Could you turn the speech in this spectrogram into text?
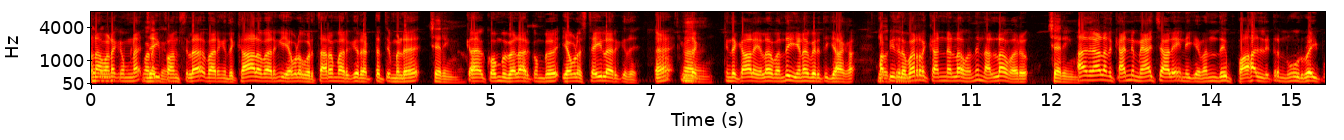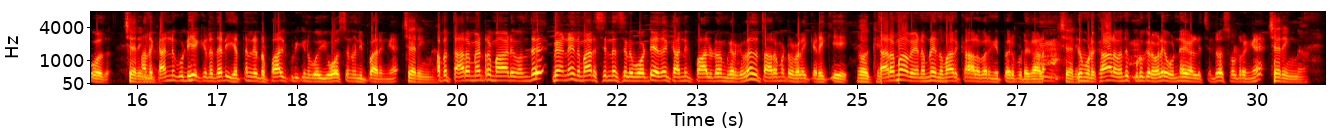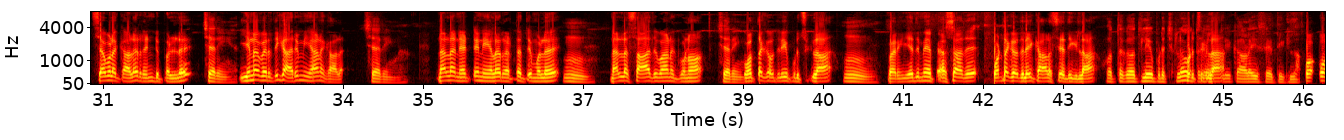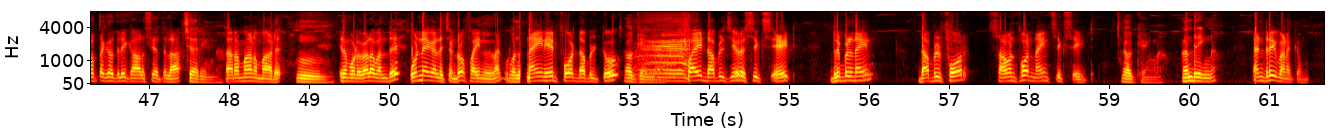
அண்ணா வணக்கம்ண்ணா. ஜெய் ஃபார்ம்ஸ்ல பாருங்க இந்த காலை பாருங்க எவ்வளவு ஒரு தரமா இருக்கு. ரெட்டை திமிழ் சரிங்கண்ணா. க- கொம்பு வேளார் கொம்பு எவ்வளவு ஸ்டைலா இருக்குது. இந்த இந்த காலையெல்லாம் வந்து இனவெருத்திக்காக. அப்ப இதுல வர்ற கண்ணெல்லாம் வந்து நல்லா வரும். சரிங்கண்ணா அதனால அந்த கண்ணு மேட்ச் ஆலே இன்னைக்கு வந்து பால் லிட்டர் நூறு ரூபாய்க்கு போகுது. அந்த சரிங்க கண்ணுக்குட்டியே கிட்டத்தட்ட எத்தனை லிட்டர் பால் குடிக்கணும் போய் யோசனை பண்ணி பாருங்க. சரிங்கண்ணா அப்ப தரமற்ற மாடு வந்து வேணா இந்த மாதிரி சின்ன சில போட்டு ஏதோ கண்ணுக்கு பால் விடாம இருக்கிறது அந்த தரமற்ற விலை கிடைக்கி தரமா வேணும்னா இந்த மாதிரி காலை பாருங்க பெருப்பட்ட காலை சரி இதோட காலை வந்து கொடுக்குற விலை ஒன்னே கால் லட்சம் ரூபா சொல்றேங்க. சரிங்கண்ணா. செவலக்காலை ரெண்டு பல்லு. சரிங்க. இனவரத்துக்கு அருமையான காலை சரிங்கண்ணா. நல்ல நெட்டு நீளம் ரெட்டை திமிழ் நல்ல சாதுவான குணம். சரிங்க. ஒத்த கவுத்துலயே பிடிச்சிக்கலாம். பாருங்க எதுவுமே பேசாது. ஒட்ட கவுத்துலயே காலை சேர்த்துக்கலாம். ஒத்த கவுத்துலயே பிடிச்சிக்கலாம் ஒத்த பிடிச்சிக்கலாம். காலையும் சேர்த்திக்கலாம். ஒத்த கவுத்துலயே காலை சேர்த்துலாம். சரிங்கண்ணா. தரமான மாடு. இதனோட விலை வந்து ஒன்னே கால் லட்சம் ரூபா ஃபைனல்னா nine eight four double two ஓகேங்கண்ணா. Five double zero six eight triple nine double four seven four nine six eight ஓகேங்கண்ணா. நன்றிங்கண்ணா. நன்றி வணக்கம்.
